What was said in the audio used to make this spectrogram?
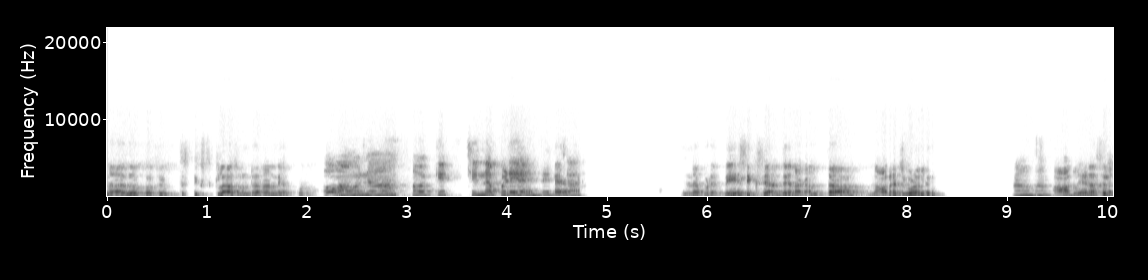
నాది ఒక ఫిఫ్త్ సిక్స్త్ క్లాస్ ఉంటానండి అప్పుడు. ఓ అవునా? ఓకే. చిన్నప్పుడే అయితే చిన్నప్పుడే. బేసిక్స్ అంతే. నాకు అంత నాలెడ్జ్ కూడా లేదు. నేను అసలు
